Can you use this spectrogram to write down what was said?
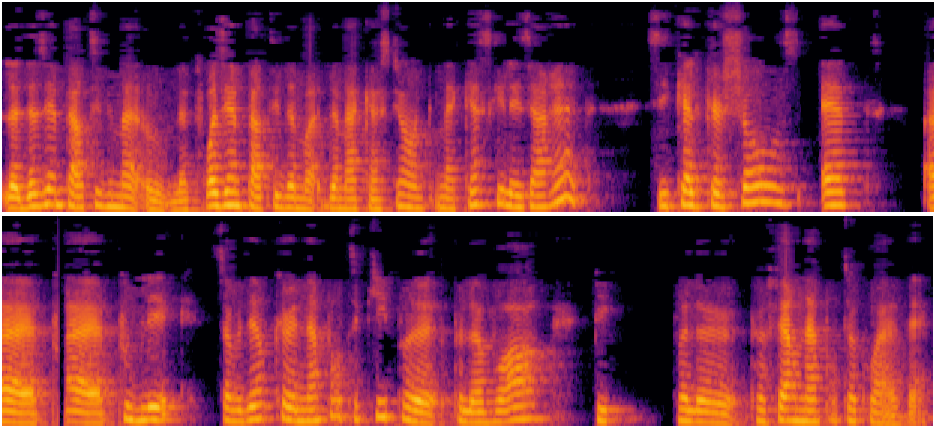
la deuxième partie de ma, la troisième partie de ma, de ma question, mais qu'est-ce qui les arrête? Si quelque chose est public, ça veut dire que n'importe qui peut, peut, le voir puis peut, le, peut faire n'importe quoi avec.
